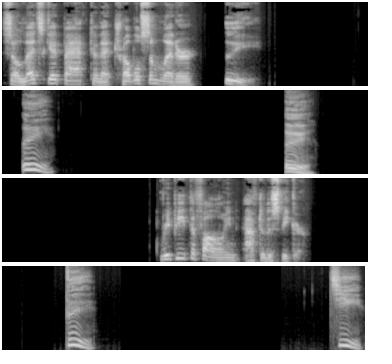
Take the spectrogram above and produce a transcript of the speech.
So let's get back to that troublesome letter I. И. И. Repeat the following after the speaker. Ты. Ти.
